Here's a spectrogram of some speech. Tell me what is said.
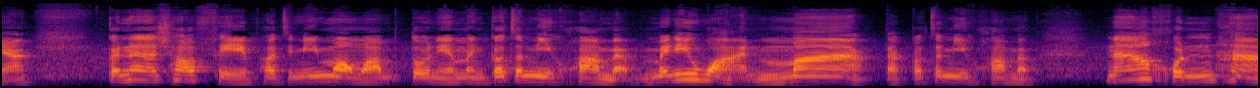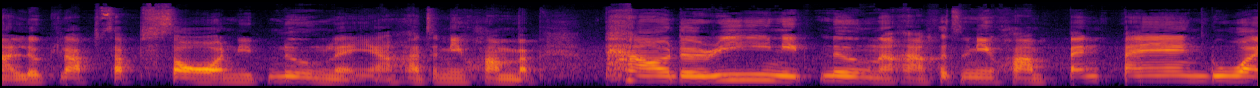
เงี้ยก็น่าจะชอบเฟซพราะมี่มองว่าตัวนี้มันก็จะมีความแบบไม่ได้หวานมาก แต่ก็จะมีความแบบน่าค้นหาลึกลับซับซ้อนนิดนึงอะไรเงี้ยค่ะจะมีความแบบ powdery นิดนึงนะคะ คือจะมีความแป้งๆด้วย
